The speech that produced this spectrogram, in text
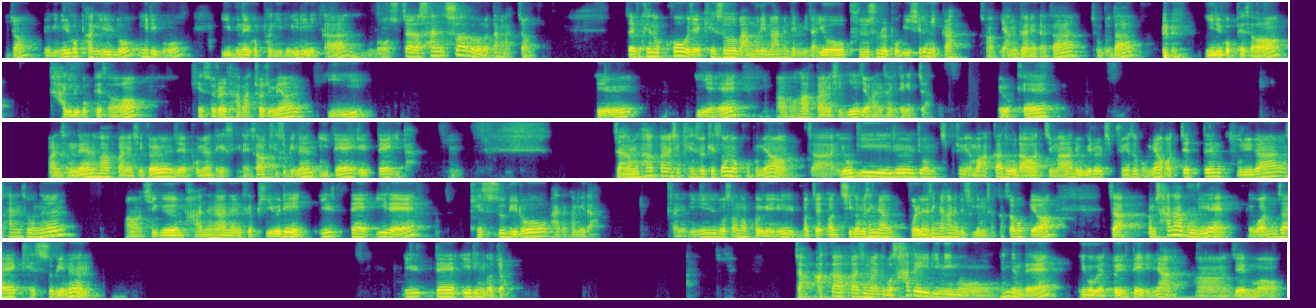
그죠? 여긴 1 곱하기 1도 1이고 2분의 1 곱하기 2도 1이니까 뭐 숫자 산, 수학으로는 딱 맞죠? 자 이렇게 해놓고 이제 개수 마무리만 하면 됩니다. 요 분수를 보기 싫으니까 저 양변에다가 전부 다 1 곱해서 다 1 곱해서 개수를 다 맞춰주면 2, 1, 2의 어, 화학 방식이 이제 완성이 되겠죠. 이렇게 완성된 화학 반응식을 이제 보면 되겠습니다. 그래서 개수비는 2대 1대 2다. 자, 그럼 화학 반응식 개수 이렇게 써놓고 보면, 자, 여기를 좀 집중해, 뭐, 아까도 나왔지만, 여기를 집중해서 보면, 어쨌든 굴이랑 산소는, 어, 지금 반응하는 그 비율이 1대 1의 개수비로 반응합니다. 자, 여기 1도 써놓고, 여기 1, 어째, 어, 지금 생략, 원래는 생략하는데 지금은 잠깐 써볼게요. 자, 그럼 산화구리의 원자의 개수비는 1대 1인 거죠. 자, 아까까지만 해도 뭐 4대 1이니 뭐 했는데 이거 왜 또 1대 1이냐? 어, 이제 뭐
